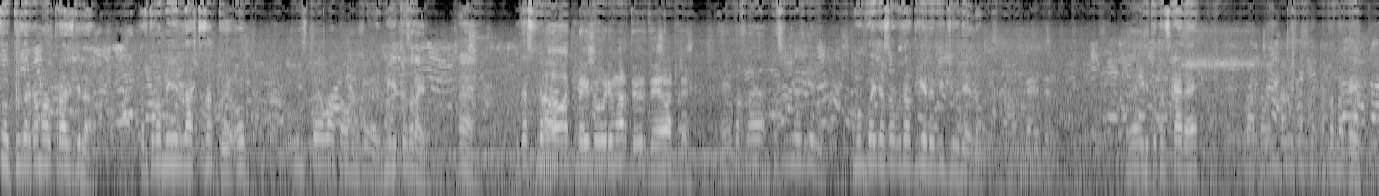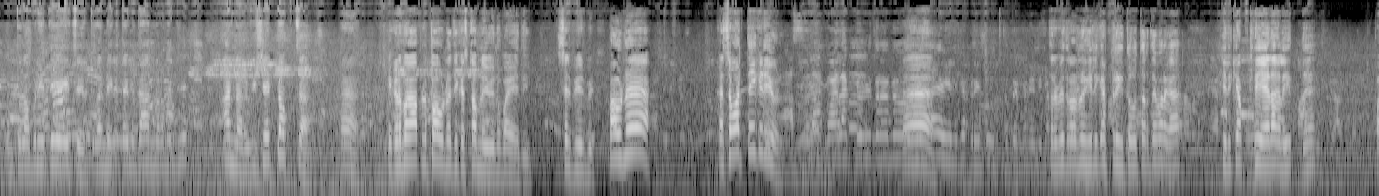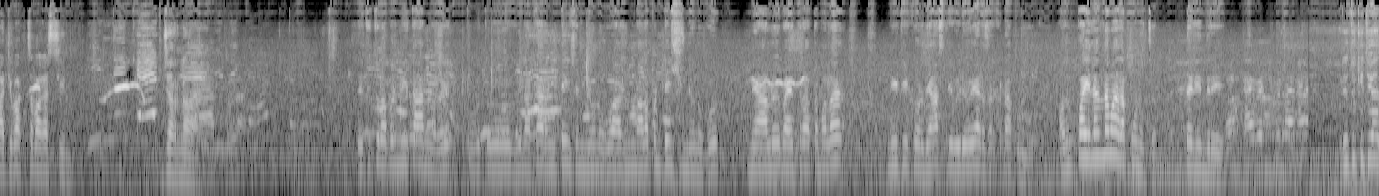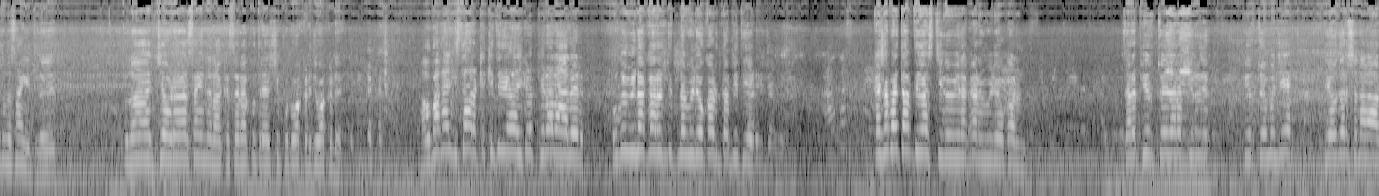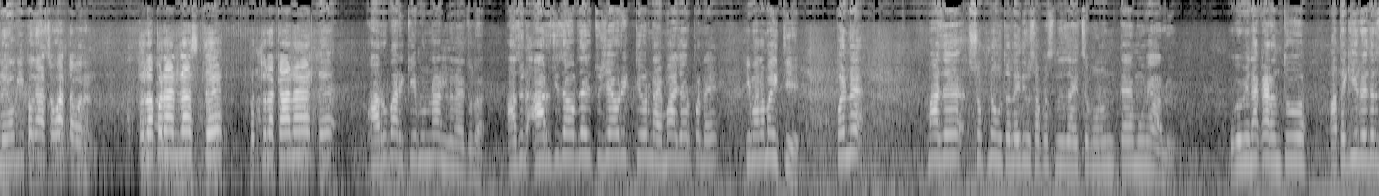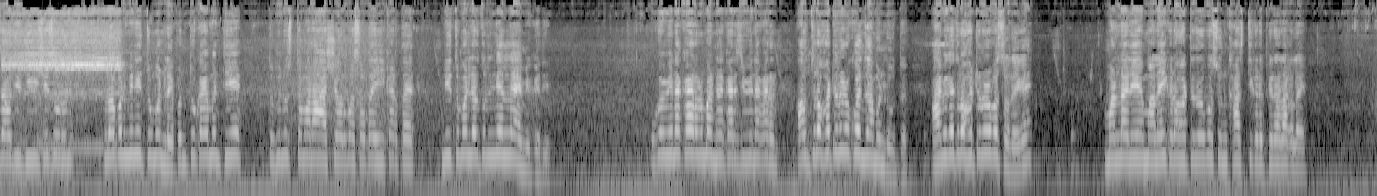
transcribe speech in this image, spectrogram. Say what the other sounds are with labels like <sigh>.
तू तू जर का मला त्रास दिला तर तुला मी लास्ट सांगतोय ओ नुसतं वातावरण सगळं मी इथंच राहील. हां. तसलं मला वाटलं इथं उडी मारते ते वाटलं. हे तसलं तसे दिवस गेले. मुंबईच्या समुद्रात गेलो मी जीव द्यायला. काय तर इथं तसं काय आहे वातावरण खतरनाक आहे. पण तुला पण इथे यायचंय. तुला नेक्स्ट टाइम इथं आणणार म्हणजे आणणार. विषय टॉपचा हां. इकडे बघा आपलं पाहुणं ती कसं थांबलं विनू बाई ती. सेल्फी पाहुणं! कसं वाटतं इकडे येऊन? तर मित्रांनो हेलिकॉप्टर इथं उतरते बरं का. हेलिकॉप्टर यायला लागले इथं पाठीमागचा बघा सीन झरणा ते तुला पण मी इथं आणणार आहे. तू विनाकारण टेन्शन घेऊ नको. अजून मला पण टेन्शन घेऊ नको. मी आलोय बाहेर तर आता मला नीट करू दे. असली व्हिडिओ यासारखं टाकून दे. अजून पहिल्यांदा माझा फोन उचल भेटलं अरे तू किती वेळा तुला सांगितलं तुला जेवढ्या वेळा सांगितलं ना कसं ना कुत्र्याची शिपूट वाकड ती वाकड. अहो बघा की सारखं किती वेळा इकडे फिरायला आलोय. उगं विनाकारण तिथनं व्हिडिओ काढून ताप तिथे कशा पाहिजे तापती असती ग विनाकारण व्हिडिओ काढून? जरा फिरतोय जरा फिरू दे. फिरतोय म्हणजे देवदर्शनाला आलोय हो की बघा असं वातावरण. तुला पण आणलं असतं पण तुला का नाही आणलं? आरू बारकी म्हणून आणलं नाही तुला. अजून आरूची जबाबदारी तुझ्यावर एकटीवर नाही माझ्यावर पण नाही. ही मला माहिती आहे. पण माझं स्वप्न होतं लय दिवसापासून जायचं म्हणून त्यामुळे मी आलोय. उगं विनाकारण तू आता गेलोय तर जाऊ दे ती विषय सोडून. तुला पण मी नीतू म्हणलंय पण तू काय म्हणते तुम्ही नुसतं मला आशेवर बसवता ही करताय. नीतू म्हणल्यावर तुला नेलं नाही मी कधी. उगं विनाकारण भांडण विनाकारण. अहो तुला हॉटेलवर कोण जा म्हणलं होतं? आम्ही काय तुला हॉटेलवर बसवलंय काय? म्हणला नाही मला इकडे हॉटेलवर बसून खास तिकडे फिरायला लागलाय.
